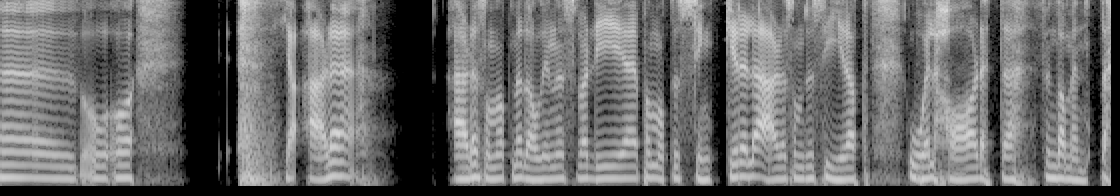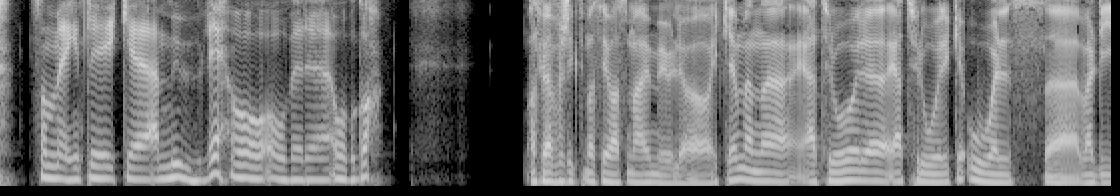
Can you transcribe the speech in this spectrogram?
Eh, og, og, ja, er det, er det sånn at medaljenes verdi eh, på en måte synker, eller er det som du sier, at OL har dette fundamentet som egentlig ikke er mulig å over, overgå? Man skal være forsiktig med å si hva som er umulig og ikke, men jeg tror, jeg tror ikke OLs verdi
